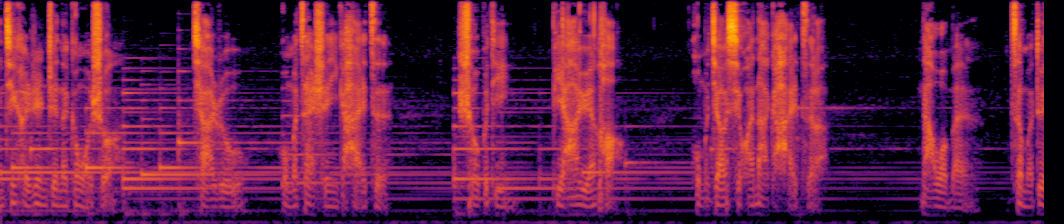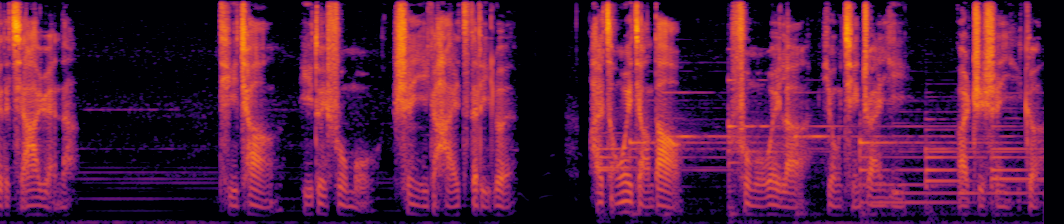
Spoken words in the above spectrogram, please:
曾经很认真的跟我说：“假如我们再生一个孩子，说不定比阿元好。”我们就要喜欢那个孩子了，那我们怎么对得起阿元呢？提倡一对父母生一个孩子的理论，还从未讲到父母为了用情专一而只生一个。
